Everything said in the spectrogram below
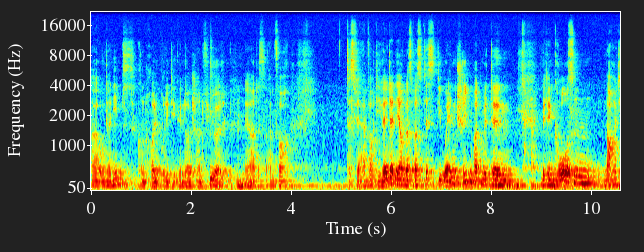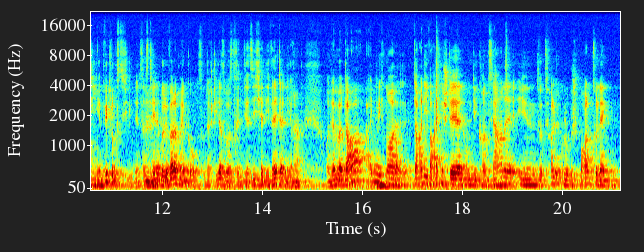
äh, Unternehmenskontrollpolitik in Deutschland führt. Mhm. Ja, das einfach dass wir einfach die Welternährung, das, was das die UN geschrieben hat mit den, mit den großen nachhaltigen Entwicklungszielen, den Sustainable mhm. Development Goals, und da steht ja sowas drin, wir sichern die Welternährung. Ja. Und wenn wir da eigentlich mal da die Weichen stellen, um die Konzerne in sozial-ökologische Bahnen zu lenken,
